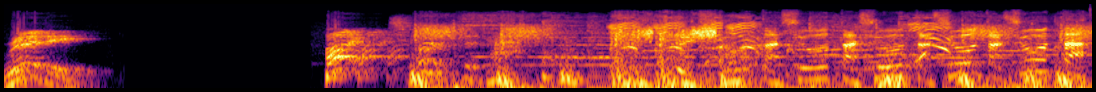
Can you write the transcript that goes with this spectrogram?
Ready. Fight. Chuta, chuta, chuta, chuta, chuta!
